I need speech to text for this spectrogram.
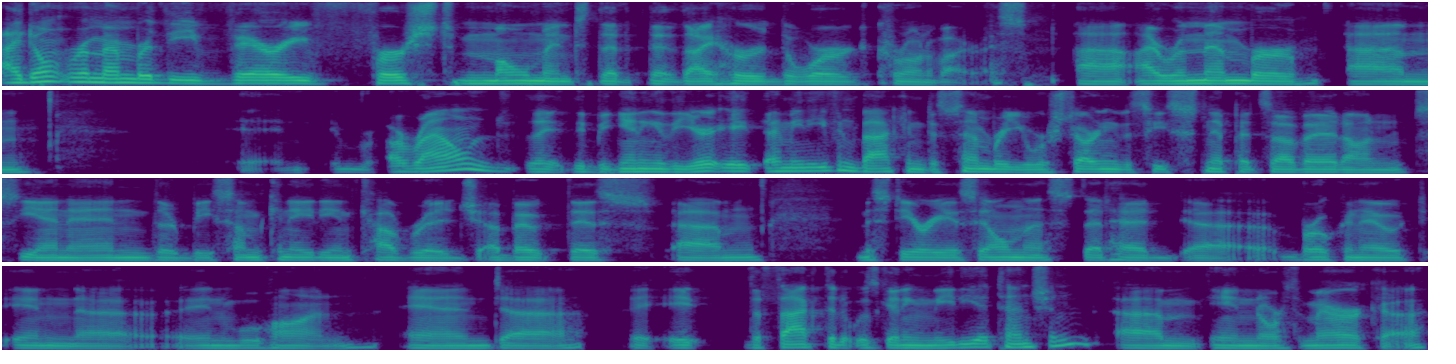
I don't remember the very first moment that that I heard the word coronavirus. Uh, I remember um, around the, the, beginning of the year. It, I mean, even back in December, you were starting to see snippets of it on CNN. There'd be some Canadian coverage about this. Um, mysterious illness that had uh, broken out in uh, in Wuhan, and uh, it, it, the fact that it was getting media attention um, in North America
